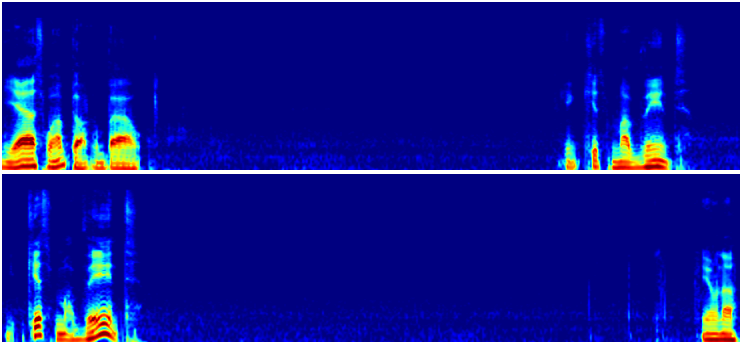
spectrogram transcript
Yeah, that's what I'm talking about. Getting kissed my vent. Get my vent. Fiona.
